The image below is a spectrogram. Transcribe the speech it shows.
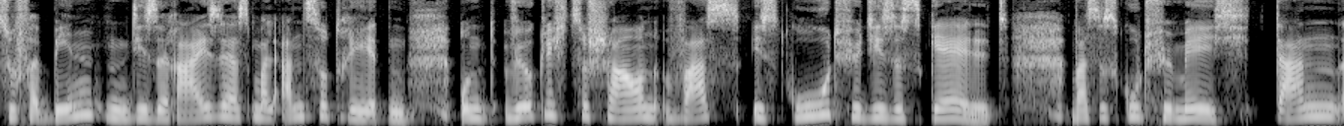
zu verbinden, diese Reise erstmal anzutreten und wirklich zu schauen, was ist gut für dieses Geld, was ist gut für mich, dann,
